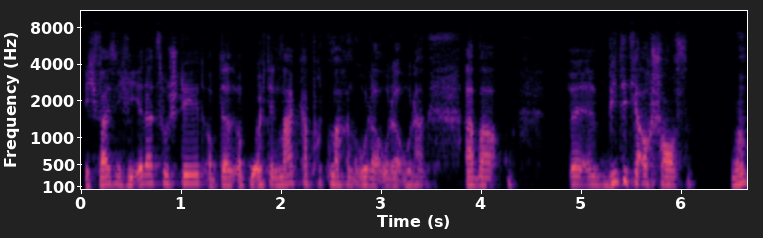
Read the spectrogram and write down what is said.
Ich weiß nicht, wie ihr dazu steht, ob, da, ob ihr euch den Markt kaputt machen oder, oder, oder. Aber äh, bietet ja auch Chancen. Ne?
